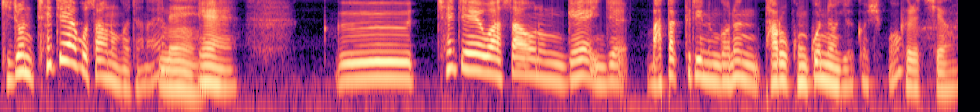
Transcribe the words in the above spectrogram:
기존 체제하고 싸우는 거잖아요. 네. 예. 그 체제와 싸우는 게 이제 맞닥뜨리는 거는 바로 공권력일 것이고. 그렇죠.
